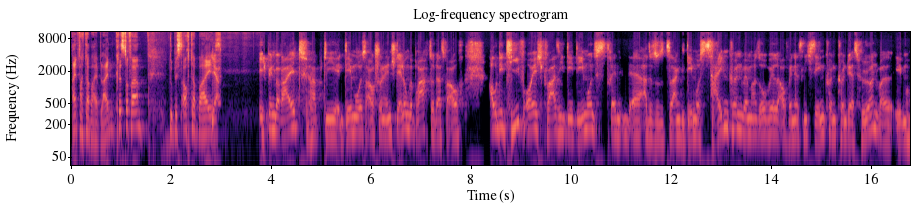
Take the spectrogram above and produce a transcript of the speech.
Einfach dabei bleiben. Christopher, du bist auch dabei. Ja. Ich bin bereit, habe die Demos auch schon in Stellung gebracht, sodass wir auch auditiv euch quasi die Demos, äh, also sozusagen die Demos zeigen können, wenn man so will. Auch wenn ihr es nicht sehen könnt, könnt ihr es hören, weil eben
